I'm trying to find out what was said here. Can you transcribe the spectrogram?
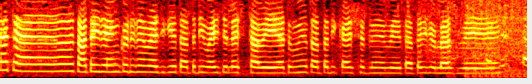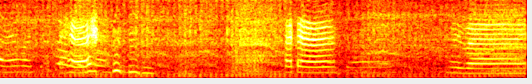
টাটা তাড়াতাড়ি ড্রয়িং করে নেবে আজকে তাড়াতাড়ি বাড়ি চলে আসতে হবে আর তুমিও তাড়াতাড়ি কাজ সেরে নেবে তাড়াতাড়ি চলে আসবে। হ্যাঁ। টাটা। Bye bye.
